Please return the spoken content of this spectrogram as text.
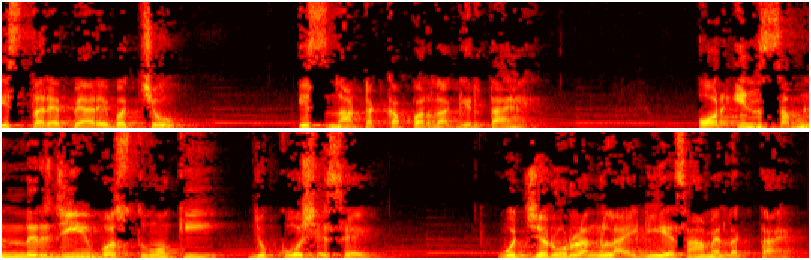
इस तरह प्यारे बच्चों, इस नाटक का पर्दा गिरता है और इन सब निर्जीव वस्तुओं की जो कोशिश है, वो ज़रूर रंग लाएगी ऐसा हमें लगता है।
